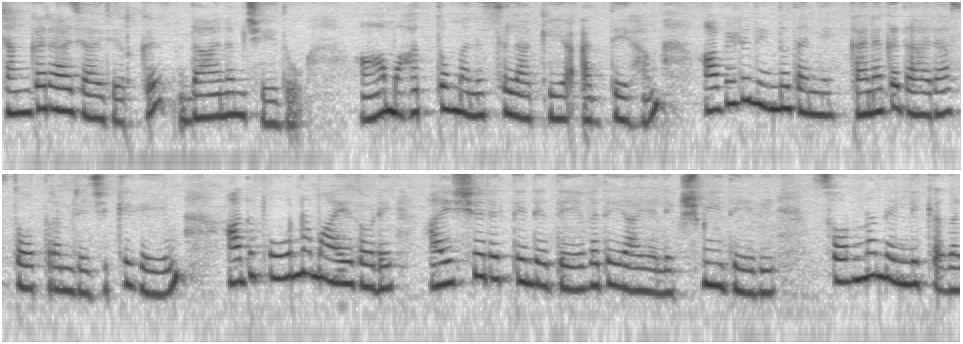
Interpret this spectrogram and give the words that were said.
ശങ്കരാചാര്യർക്ക് ദാനം ചെയ്തു. ആ മഹത്വം മനസ്സിലാക്കിയ അദ്ദേഹം അവിടെ നിന്ന് തന്നെ കനകധാരാ സ്തോത്രം രചിക്കുകയും അത് പൂർണമായതോടെ ഐശ്വര്യത്തിന്റെ ദേവതയായ ലക്ഷ്മി ദേവി സ്വർണ നെല്ലിക്കകൾ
